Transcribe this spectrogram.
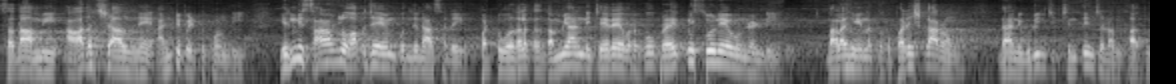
సదా మీ ఆదర్శాలనే అంటిపెట్టుకోండి. ఎన్నిసార్లు అపజయం పొందినా సరే పట్టు వదలక గమ్యాన్ని చేరే వరకు ప్రయత్నిస్తూనే ఉండండి. బలహీనతకు పరిష్కారం దాని గురించి చింతించడం కాదు.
